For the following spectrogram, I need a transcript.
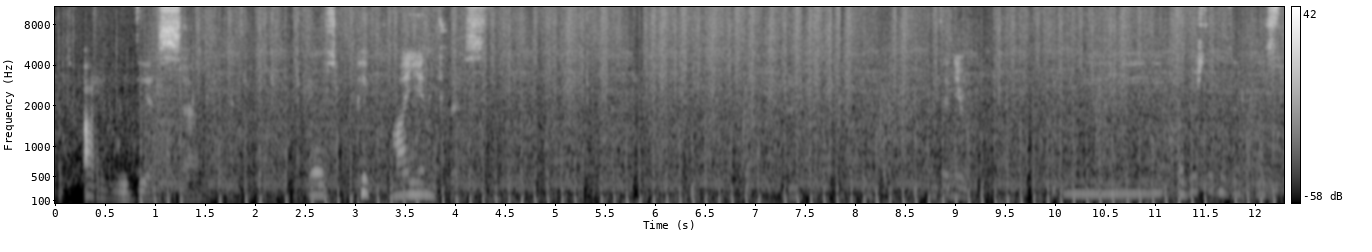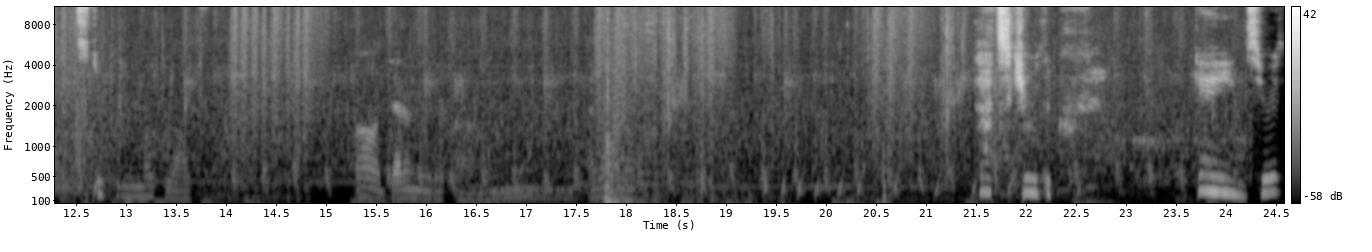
What are you, dear sir? Just pick my interest. Skewered the game. Serious?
